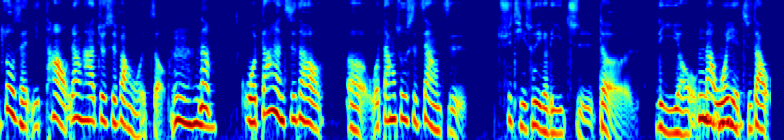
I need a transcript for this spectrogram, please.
做成一套，让他就是放我走。嗯，那我当然知道，呃，我当初是这样子去提出一个离职的理由。嗯、那我也知道，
